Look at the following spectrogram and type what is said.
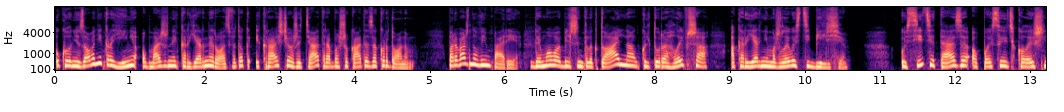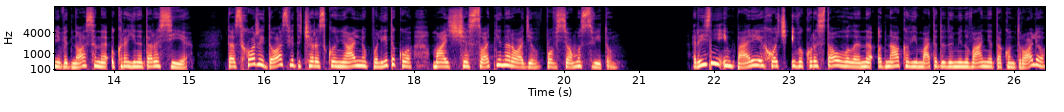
У колонізованій країні обмежений кар'єрний розвиток і кращого життя треба шукати за кордоном переважно в імперії, де мова більш інтелектуальна, культура глибша, а кар'єрні можливості більші. Усі ці тези описують колишні відносини України та Росії. Та схожий досвід через колоніальну політику мають ще сотні народів по всьому світу. Різні імперії, хоч і використовували неоднакові методи домінування та контролю,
